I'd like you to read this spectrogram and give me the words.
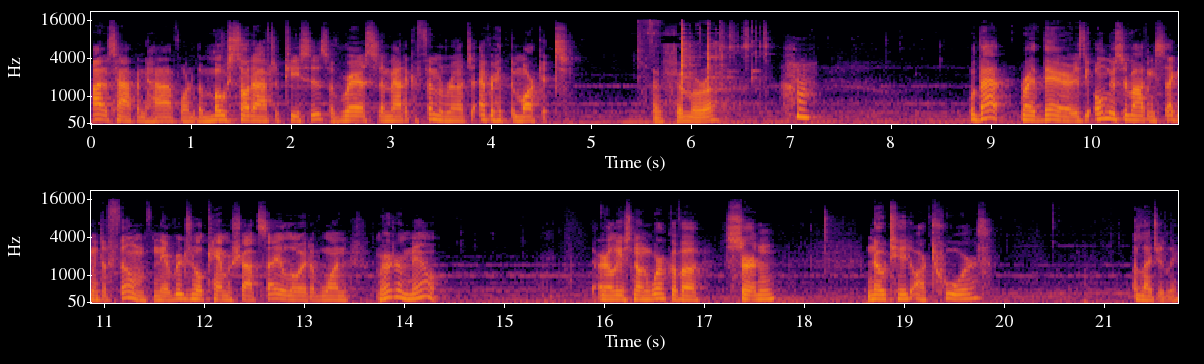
I just happen to have one of the most sought after pieces of rare cinematic ephemera to ever hit the market. Ephemera. Well, that right there is the only surviving segment of film from the original camera shot celluloid of one Murder Mill. The earliest known work of a certain noted auteur. Allegedly.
